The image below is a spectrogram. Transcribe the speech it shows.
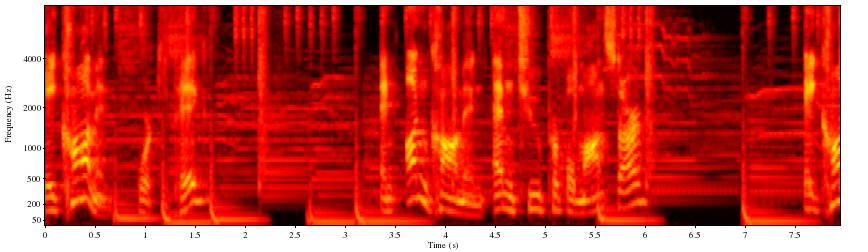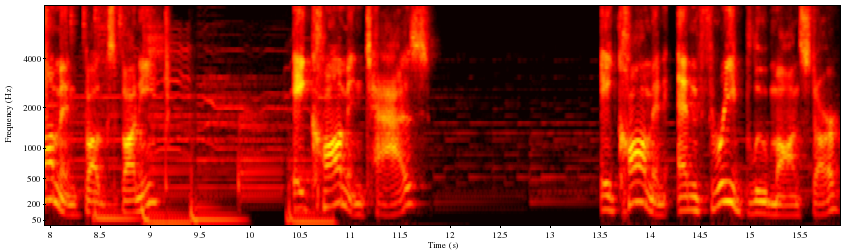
a common Porky Pig, an uncommon M2 Purple Monstar, a common Bugs Bunny, a common Taz, a common M3 Blue Monstar,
